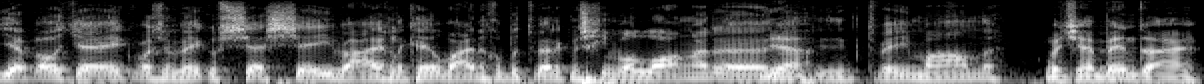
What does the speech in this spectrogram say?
je, dat je, ik was een week of zes, zeven eigenlijk heel weinig op het werk. Misschien wel langer. eh, Ja. ik denk twee maanden. Want jij bent daar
